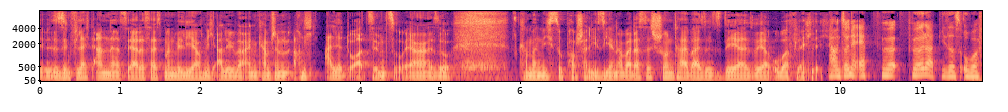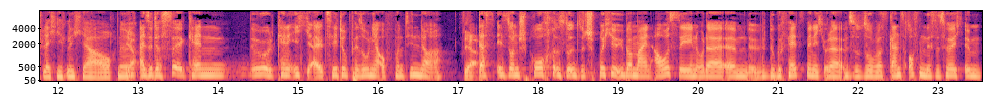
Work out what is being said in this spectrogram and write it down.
sind vielleicht anders. Ja, das heißt, man will die ja auch nicht alle über einen Kamm stellen und auch nicht alle dort sind so. Ja, also das kann man nicht so pauschalisieren. Aber das ist schon teilweise sehr, sehr oberflächlich. Ja, und so eine App för- fördert dieses oberflächlich ja auch, ne? Ja. Also das äh, kenne kenne ich als Hetero-Person ja auch von Tinder. Ja. Das ist so ein Spruch, so, so Sprüche über mein Aussehen oder ähm, du gefällst mir nicht oder so, so was ganz Offenes, das höre ich im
